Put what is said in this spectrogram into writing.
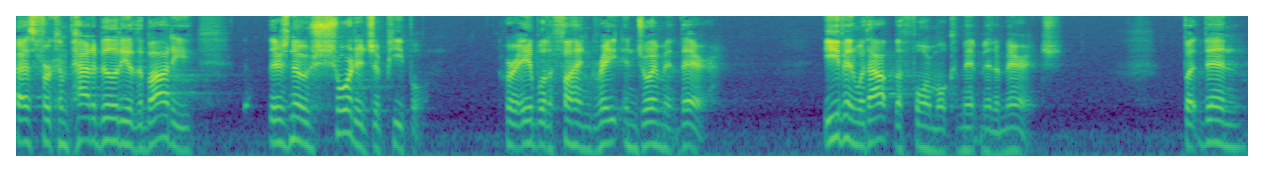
As for compatibility of the body, there's no shortage of people who are able to find great enjoyment there, even without the formal commitment of marriage. But then,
